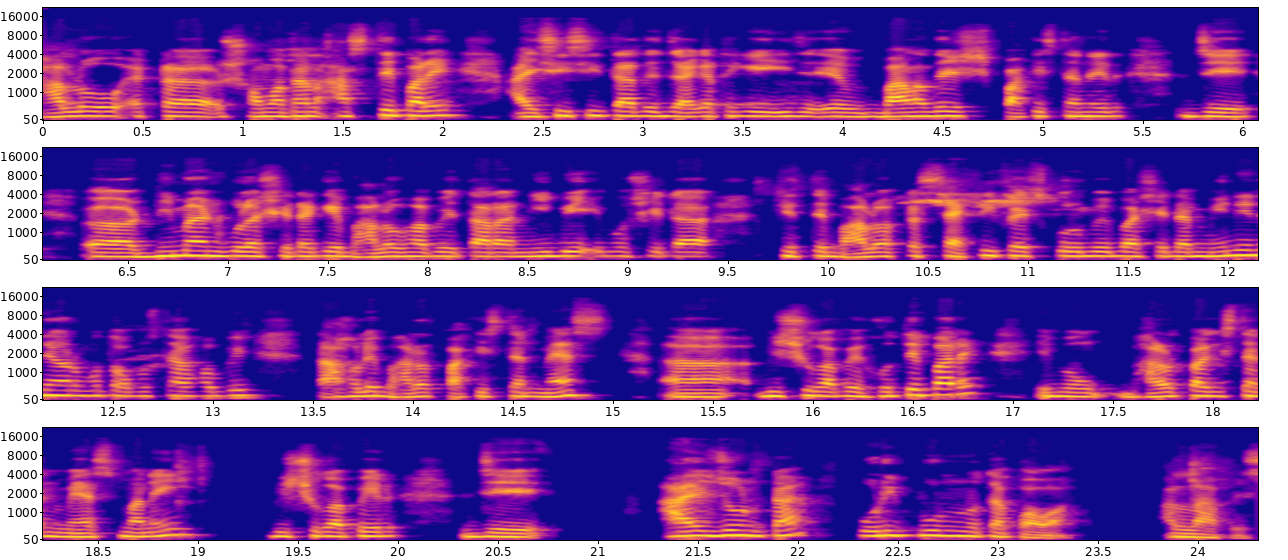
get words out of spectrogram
ভালো একটা সমাধান আসতে পারে। আইসিসি তাদের জায়গা থেকে এই যে বাংলাদেশ, পাকিস্তানের যে ডিমান্ডগুলো সেটাকে ভালোভাবে তারা নিবে এবং সেটা ক্ষেত্রে ভালো একটা স্যাক্রিফাইস করবে বা সেটা মেনে নেওয়ার মতো অবস্থা হবে, তাহলে ভারত পাকিস্তান ম্যাচ বিশ্বকাপে হতে পারে এবং ভারত পাকিস্তান ম্যাচ মানেই বিশ্বকাপের যে আয়োজনটা, পরিপূর্ণতা পাওয়া। আল্লাহ হাফেজ।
